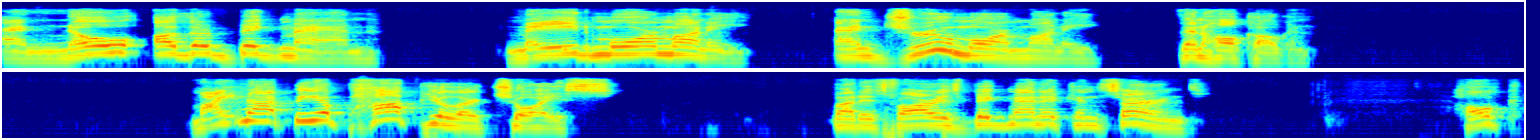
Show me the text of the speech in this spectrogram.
And no other big man made more money and drew more money than Hulk Hogan. Might not be a popular choice, but as far as big men are concerned, Hulk.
